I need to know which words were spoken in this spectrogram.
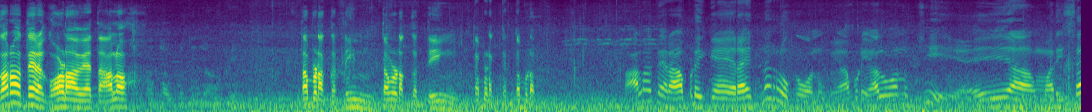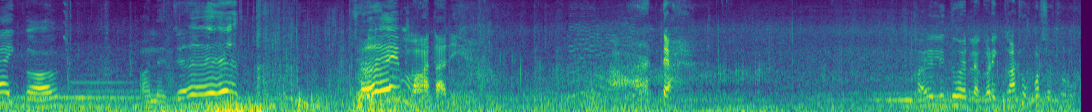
કરો ત્યારે ઘોડા વેતા હાલો. તબડક ધીંગ તબડક ધીંગ તબડક તબડક હાલો ત્યારે આપણે ક્યાંય રાઈત ન રોકવાનું કે આપણે હાલવાનું છે. એ આ મારી સાયકલ. અને જય જય માતાજી. ખાઈ લીધું એટલે ઘડી કાઠું પડશે થોડુંક.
